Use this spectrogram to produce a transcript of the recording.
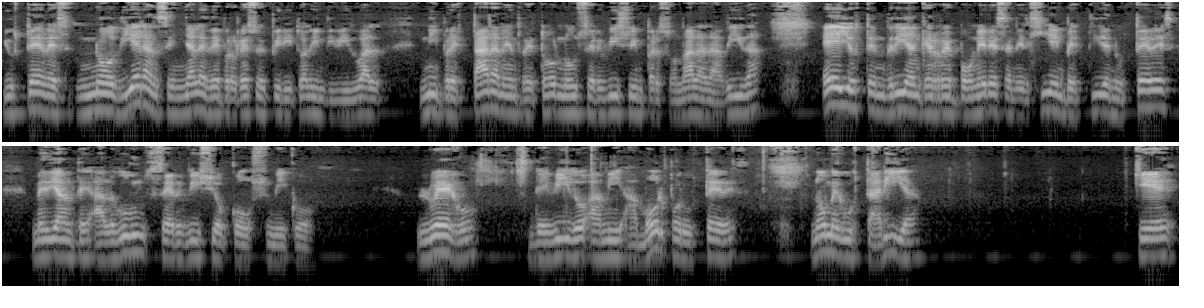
y ustedes no dieran señales de progreso espiritual individual, ni prestaran en retorno un servicio impersonal a la vida, ellos tendrían que reponer esa energía investida en ustedes mediante algún servicio cósmico. Luego, debido a mi amor por ustedes, no me gustaría que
